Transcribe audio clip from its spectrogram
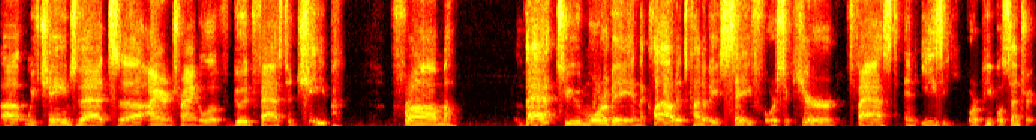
uh, we've changed that uh, iron triangle of good, fast, and cheap from that to more of a in the cloud. It's kind of a safe or secure, fast, and easy or people centric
